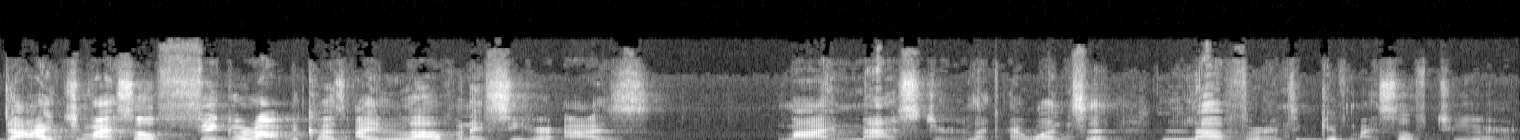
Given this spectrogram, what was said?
die to myself, figure out because I love and I see her as my master. Like I want to love her and to give myself to her.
